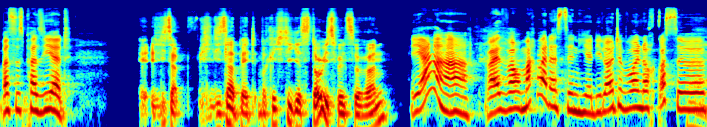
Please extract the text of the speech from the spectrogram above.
Was ist passiert? Elisa, Elisabeth, richtige Stories willst du hören? Ja, weil warum machen wir das denn hier? Die Leute wollen doch Gossip.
